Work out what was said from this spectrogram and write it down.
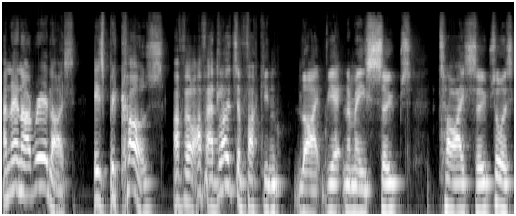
And then I realised it's because I felt I've had loads of fucking like Vietnamese soups, Thai soups, all this.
